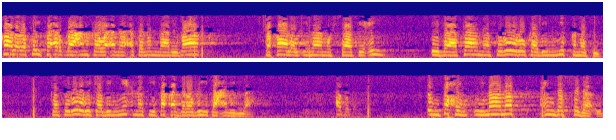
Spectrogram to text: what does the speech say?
قال وكيف أرضى عنك وأنا أتمنى رضاك؟ فقال الإمام الشافعي إذا كان سرورك بالنقمة كسرورك بالنعمة فقد رضيت عن الله. أبدا. امتحن إيمانك عند الشدائد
